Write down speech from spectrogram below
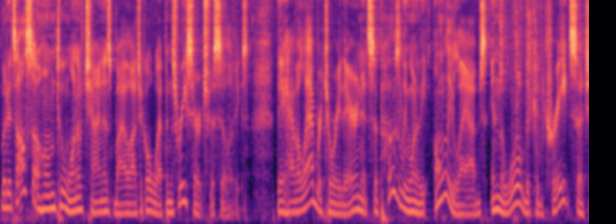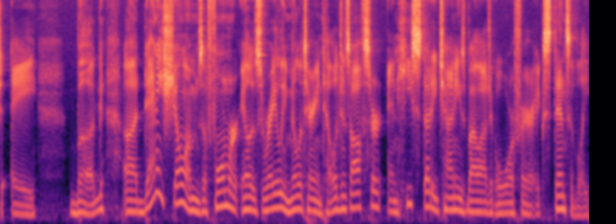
but it's also home to one of China's biological weapons research facilities. They have a laboratory there, and it's supposedly one of the only labs in the world that could create such a bug. Uh, Danny Shoham's a former Israeli military intelligence officer, and he studied Chinese biological warfare extensively.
